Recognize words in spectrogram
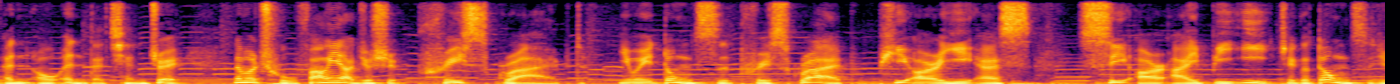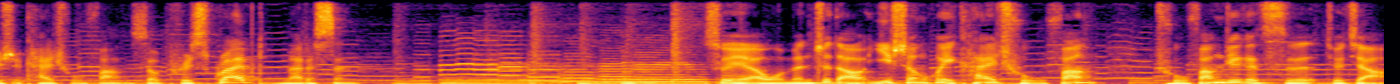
n o n 的前缀。那么处方药就是 prescribed，因为动词 prescribe p r e s c r i b e 这个动词就是开处方，so prescribed medicine。 所以啊，我们知道医生会开处方，处方这个词就叫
